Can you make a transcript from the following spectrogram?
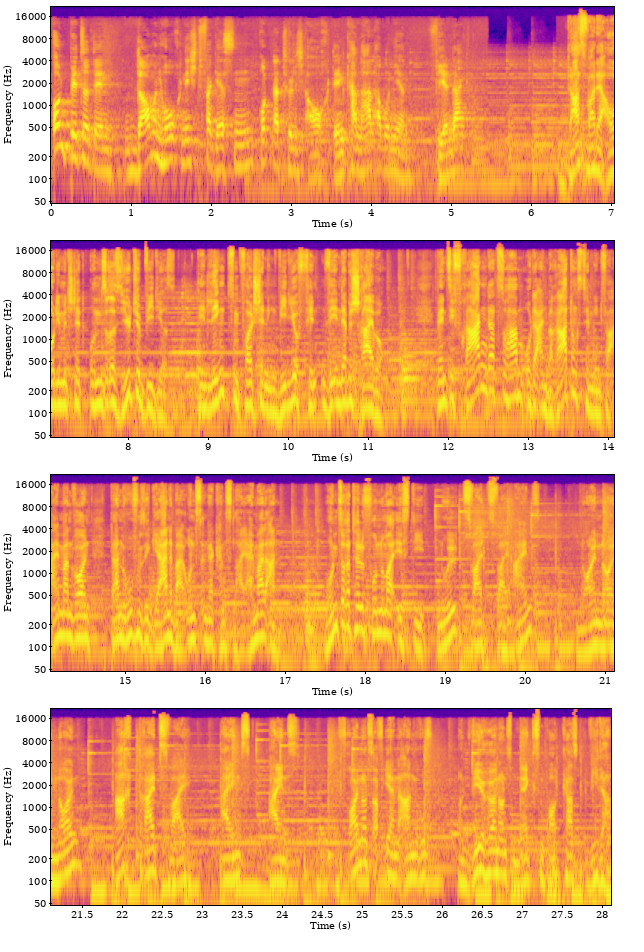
Und bitte den Daumen hoch nicht vergessen und natürlich auch den Kanal abonnieren. Vielen Dank. Das war der Audiomitschnitt unseres YouTube-Videos. Den Link zum vollständigen Video finden Sie in der Beschreibung. Wenn Sie Fragen dazu haben oder einen Beratungstermin vereinbaren wollen, dann rufen Sie gerne bei uns in der Kanzlei einmal an. Unsere Telefonnummer ist die 0221 999 832 11. Wir freuen uns auf Ihren Anruf und wir hören uns im nächsten Podcast wieder.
